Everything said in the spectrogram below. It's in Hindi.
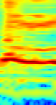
be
